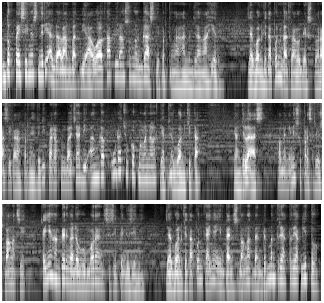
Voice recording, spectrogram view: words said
Untuk pacingnya sendiri agak lambat di awal tapi langsung ngegas di pertengahan menjelang akhir. Jagoan kita pun gak terlalu dieksplorasi karakternya, jadi para pembaca dianggap udah cukup mengenal tiap jagoan kita. Yang jelas, komik ini super serius banget sih. Kayaknya hampir gak ada humor yang disisipin di sini. Jagoan kita pun kayaknya intens banget dan demen teriak-teriak gitu,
